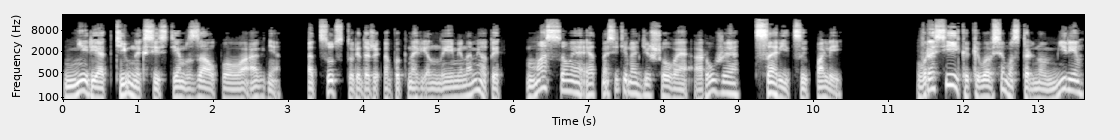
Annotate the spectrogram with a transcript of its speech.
ни реактивных систем залпового огня. Отсутствовали даже обыкновенные минометы, массовое и относительно дешевое оружие царицы полей. В России, как и во всем остальном мире,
